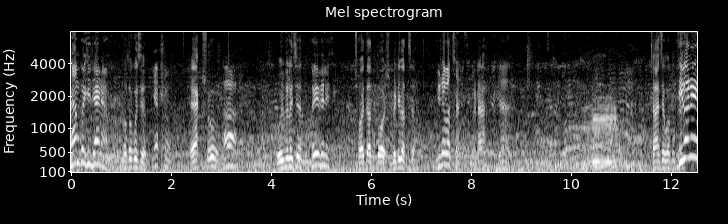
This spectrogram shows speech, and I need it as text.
দাম কইছি দেয় না। কত কইছেন একশো। একশো? হ্যাঁ। ওই ফেলেছেন হয়ে ফেলেছি? ছয় দাঁত বয়স। বেটি বাচ্চা? দুটা বাচ্চা? বেটা? হ্যাঁ। চাইছে কত দিবানি?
